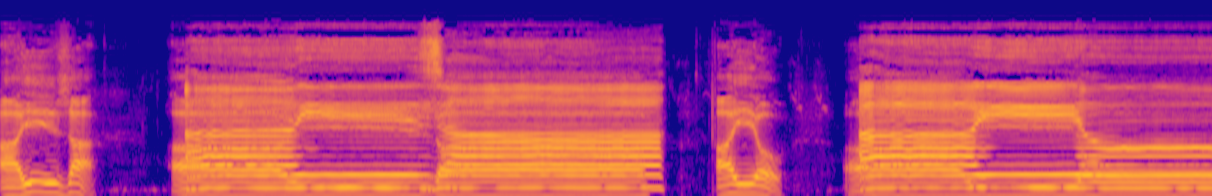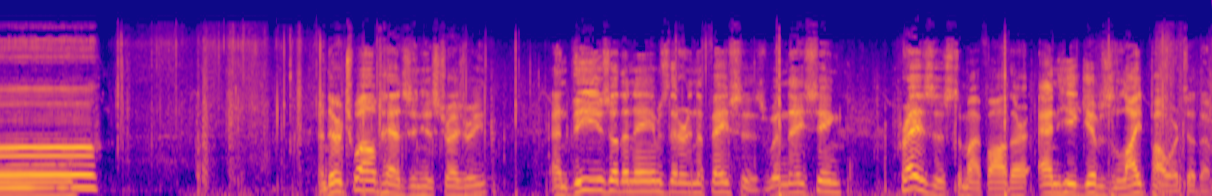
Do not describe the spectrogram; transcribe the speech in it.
Aiza. Aiza. Aio. Aio. And there are 12 heads in his treasury. And these are the names that are in the faces when they sing praises to my Father, and he gives light power to them.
